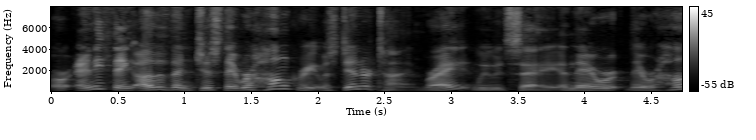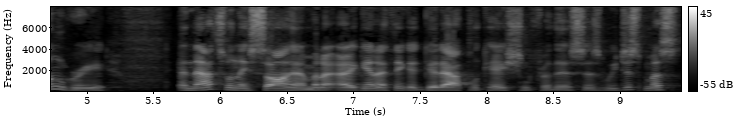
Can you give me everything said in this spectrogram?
or anything other than just they were hungry. It was dinner time, right? We would say, and they were they were hungry, and that's when they saw him. And I, again, I think a good application for this is we just must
